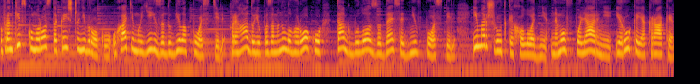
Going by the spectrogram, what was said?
У Франківську мороз такий, що ні в року. У хаті моїй задубіла постіль. Пригадую, позаминулого року так було зо 10 днів поспіль. І маршрутки холодні, немов полярні, і руки як раки,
